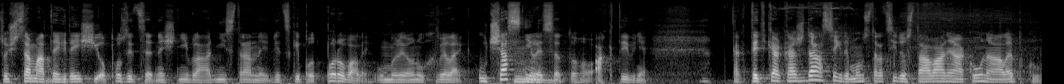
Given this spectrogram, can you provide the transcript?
což sama tehdejší opozice dnešní vládní strany vždycky podporovali u milionu chvilek, účastnili hmm. se toho aktivně, tak teďka každá z těch demonstrací dostává nějakou nálepku.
